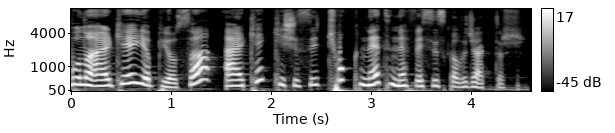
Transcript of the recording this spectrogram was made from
bunu erkeğe yapıyorsa erkek kişisi çok net nefessiz kalacaktır.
